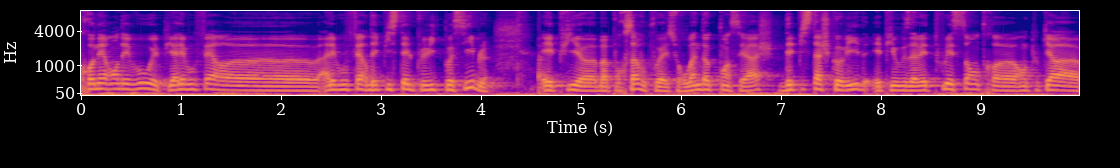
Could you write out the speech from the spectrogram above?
prenez rendez-vous et puis allez vous faire, euh, allez vous faire dépister le plus vite possible. Et puis euh, bah, pour ça, vous pouvez aller sur onedoc.ch, dépistage Covid, et puis vous avez tous les centres, euh, en tout cas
